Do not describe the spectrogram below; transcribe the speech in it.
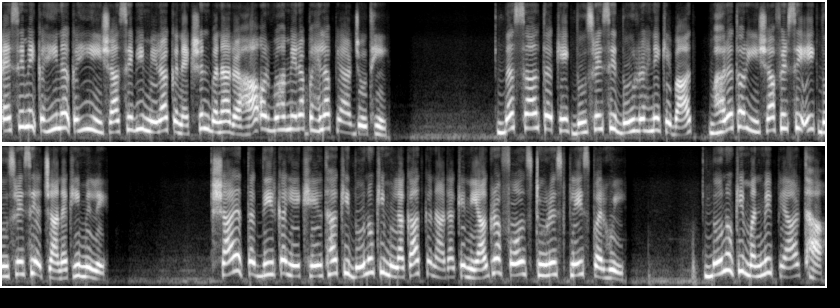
ऐसे में कहीं ना कहीं ईशा से भी मेरा कनेक्शन बना रहा और वह मेरा पहला प्यार जो थी। दस साल तक एक दूसरे से दूर रहने के बाद, भरत और ईशा फिर से एक दूसरे से अचानक ही मिले। शायद तकदीर का ये खेल था कि दोनों की मुलाकात कनाडा के नियाग्रा फॉल्स टूरिस्ट प्लेस पर हुई। दोनों के मन में प्यार था।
